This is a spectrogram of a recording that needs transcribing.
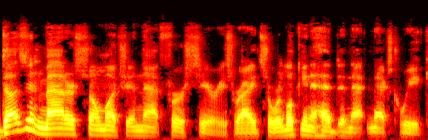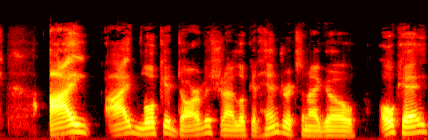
doesn't matter so much in that first series, right? So we're looking ahead to ne- next week. I I look at Darvish and I look at Hendricks and I go, okay,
